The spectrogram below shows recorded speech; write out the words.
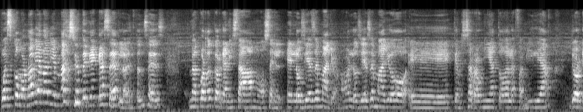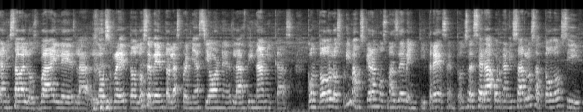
pues como no había nadie más, yo tenía que hacerlo. Entonces, me acuerdo que organizábamos en, en, los 10 de mayo, ¿no? Los 10 de mayo eh, que se reunía toda la familia, yo organizaba los bailes, los retos, los eventos, las premiaciones, las dinámicas con todos los primos, que éramos más de 23. Entonces era organizarlos a todos y,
